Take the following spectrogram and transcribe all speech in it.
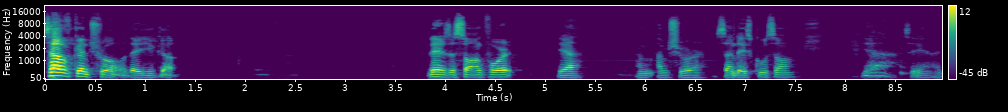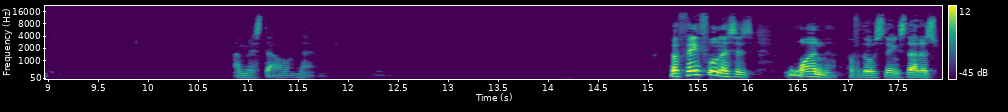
Self-control. There you go. There's a song for it. Yeah, I'm, I'm sure. Sunday school song. Yeah. See, I, I missed out on that. But faithfulness is one of those things that is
